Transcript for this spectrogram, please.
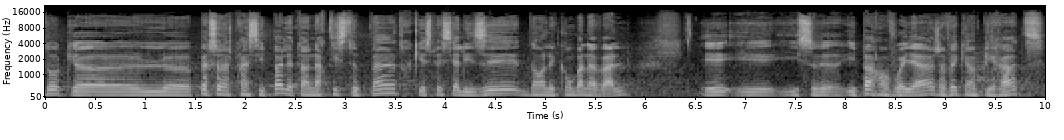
donc, euh, le personnage principal est un artiste peintre qui est spécialisé dans les combats navals et, il, part en voyage avec un pirate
